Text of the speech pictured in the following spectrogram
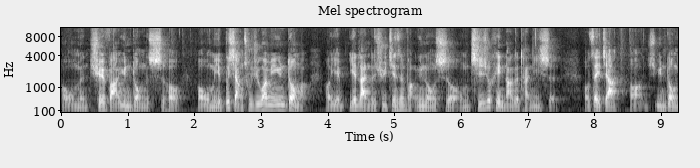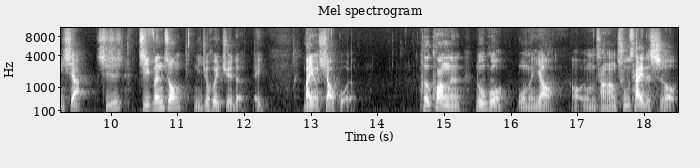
哦，我们缺乏运动的时候，哦，我们也不想出去外面运动嘛，哦，也也懒得去健身房运动的时候，我们其实就可以拿个弹力绳。哦，在家哦运动一下，其实几分钟你就会觉得哎，蛮有效果了。何况呢，如果我们要哦，我们常常出差的时候，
